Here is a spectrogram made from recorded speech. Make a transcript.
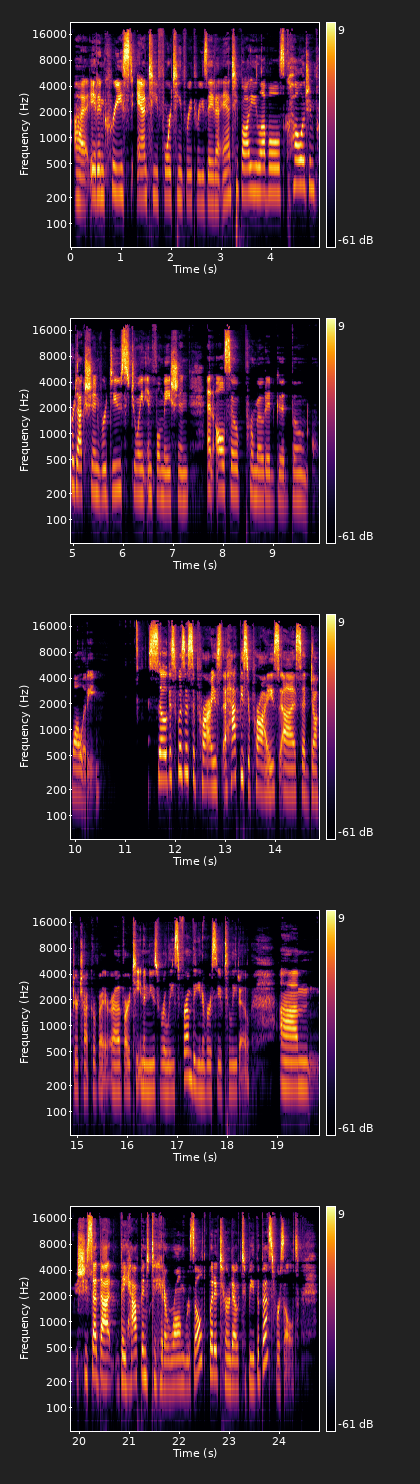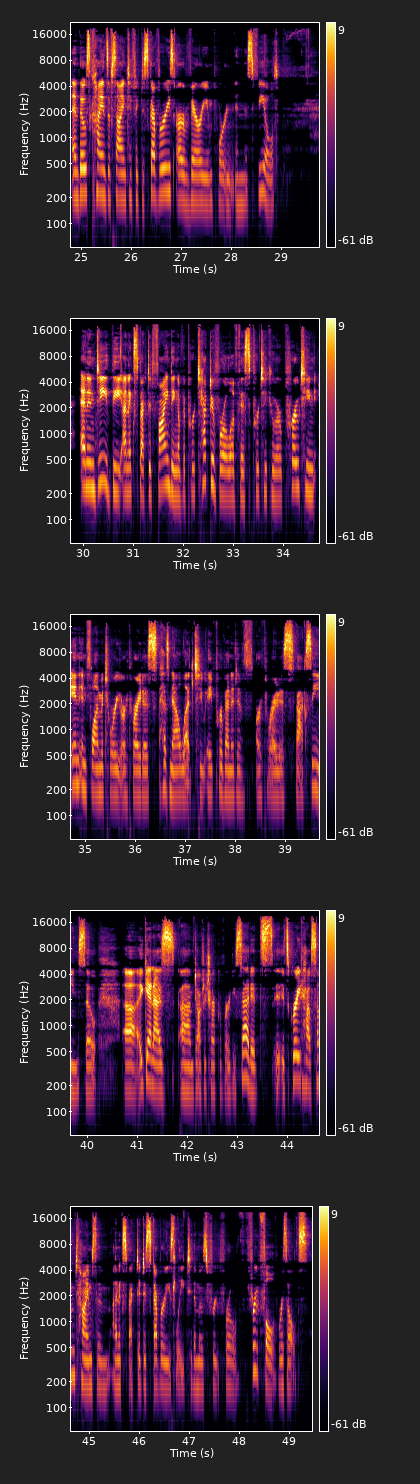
Uh, it increased anti 1433 zeta antibody levels, collagen production, reduced joint inflammation, and also promoted good bone quality. So this was a surprise, a happy surprise, uh, said Dr. Chakravarti in a news release from the University of Toledo. Um, she said that they happened to hit a wrong result, but it turned out to be the best result. And those kinds of scientific discoveries are very important in this field. And indeed, the unexpected finding of the protective role of this particular protein in inflammatory arthritis has now led to a preventative arthritis vaccine. So, uh, again, as um, Dr. Chakravarti said, it's it's great how sometimes the unexpected discoveries lead to the most fruitful fruitful results.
